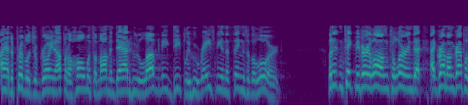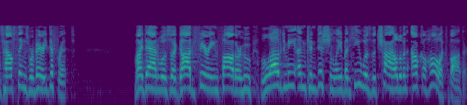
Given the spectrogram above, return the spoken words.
I had the privilege of growing up in a home with a mom and dad who loved me deeply, who raised me in the things of the Lord. But it didn't take me very long to learn that at Grandma and Grandpa's house, things were very different. My dad was a God fearing father who loved me unconditionally, but he was the child of an alcoholic father.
